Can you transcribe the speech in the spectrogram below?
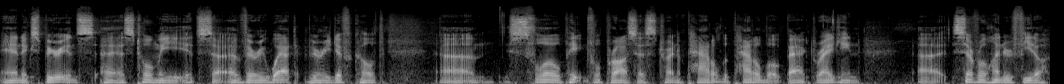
and experience has told me it's a very wet, very difficult, um, slow, painful process trying to paddle the paddle boat back, dragging uh, several hundred feet of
